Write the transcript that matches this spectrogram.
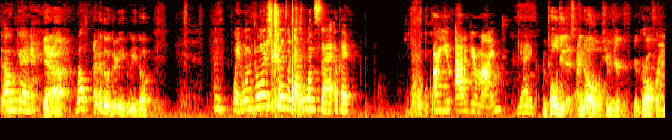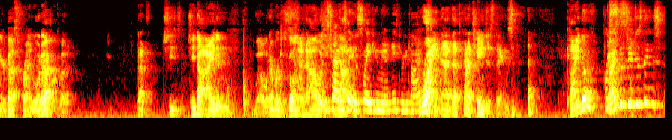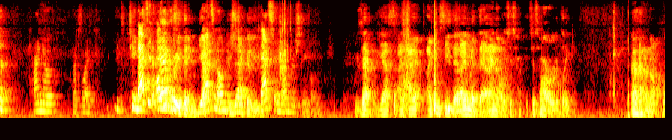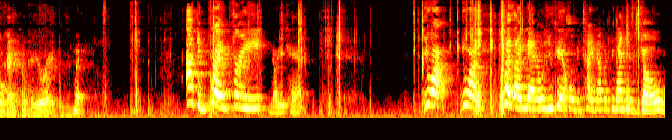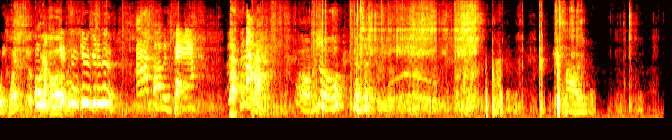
Okay. Yeah, Well, I, I got to agree, Guido. Mm, wait. Let me, let me just translate that. What's that? Okay. Are you out of your mind? Yeah. Who told you this? I know she was your your girlfriend, your best friend, whatever. But that's she she died, and well, whatever is going on now is He's trying not to enslave, enslave humanity three times. right. That that kind of changes things. kind of, For kind s- of changes things. Kind of. That's like. It changes That's an under- everything. Yeah, that's an understatement. Exactly. That's an understatement. Exactly. Yes, I, I, I can see that. I admit that. I know. It's just it's just hard. It's like I don't know. Okay. Okay. You're right. Wait. Can break free. No, you can't. You want, you want, because I'm metal, you can't hold me tight enough, which means I can just go. Wait, what? Oh my god, Oh. get her, get her, get her, get her, get. I'm coming back. Oh no. I,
